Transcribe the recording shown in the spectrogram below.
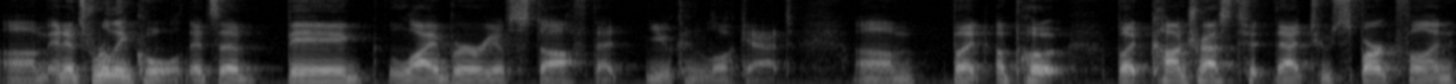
um, and it's really cool. It's a big library of stuff that you can look at. Um, but po- but contrast to that to SparkFun,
